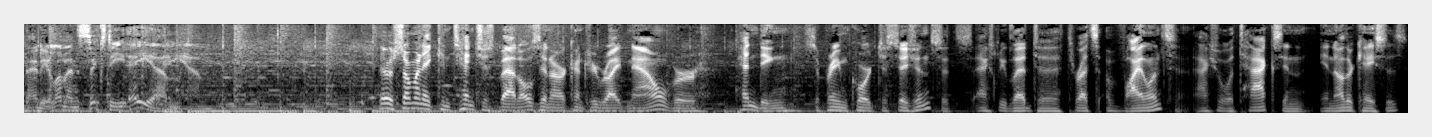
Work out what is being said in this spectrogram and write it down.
and 1160 AM. There are so many contentious battles in our country right now over pending Supreme Court decisions. It's actually led to threats of violence, actual attacks in, in other cases.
